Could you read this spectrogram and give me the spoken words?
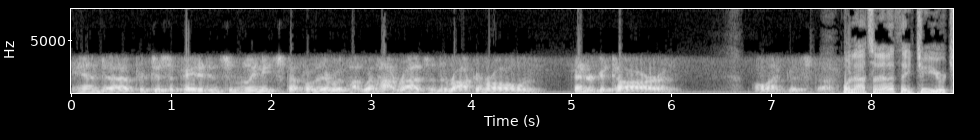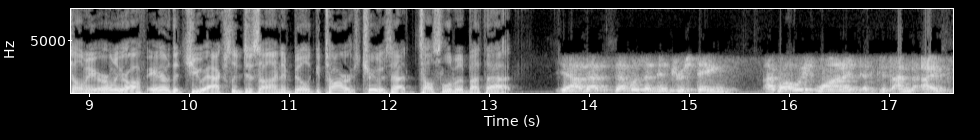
and uh, participated in some really neat stuff over there with hot, with hot rods and the rock and roll and Fender guitar and all that good stuff. Well, that's another thing too. You were telling me earlier off air that you actually design and build guitars. True? Is that? Tell us a little bit about that. Yeah, that that was an interesting. I've always wanted. Cause I'm, I've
